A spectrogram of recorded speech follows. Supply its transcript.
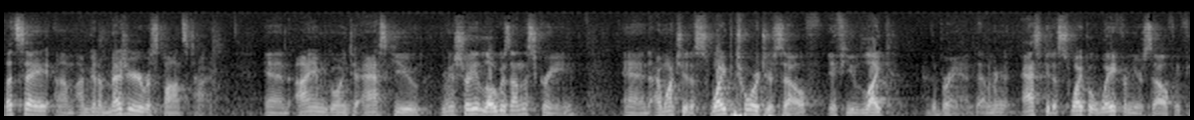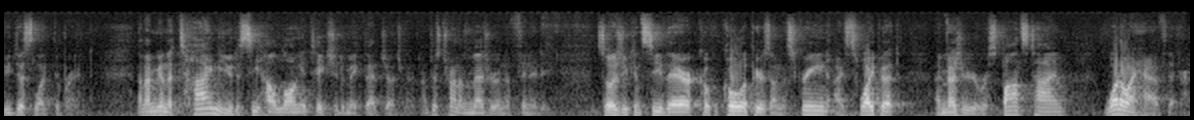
Let's say um, I'm going to measure your response time, and I am going to ask you, I'm going to show you logos on the screen, and I want you to swipe towards yourself if you like the brand, and I'm going to ask you to swipe away from yourself if you dislike the brand. And I'm going to time you to see how long it takes you to make that judgment. I'm just trying to measure an affinity. So as you can see there, Coca-Cola appears on the screen. I swipe it. I measure your response time. What do I have there?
